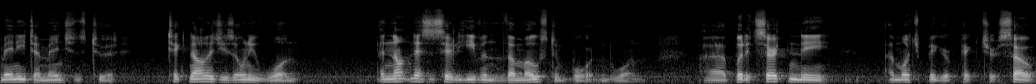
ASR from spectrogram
many dimensions to it. Technology is only one, and not necessarily even the most important one, uh, but it's certainly a much bigger picture. So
